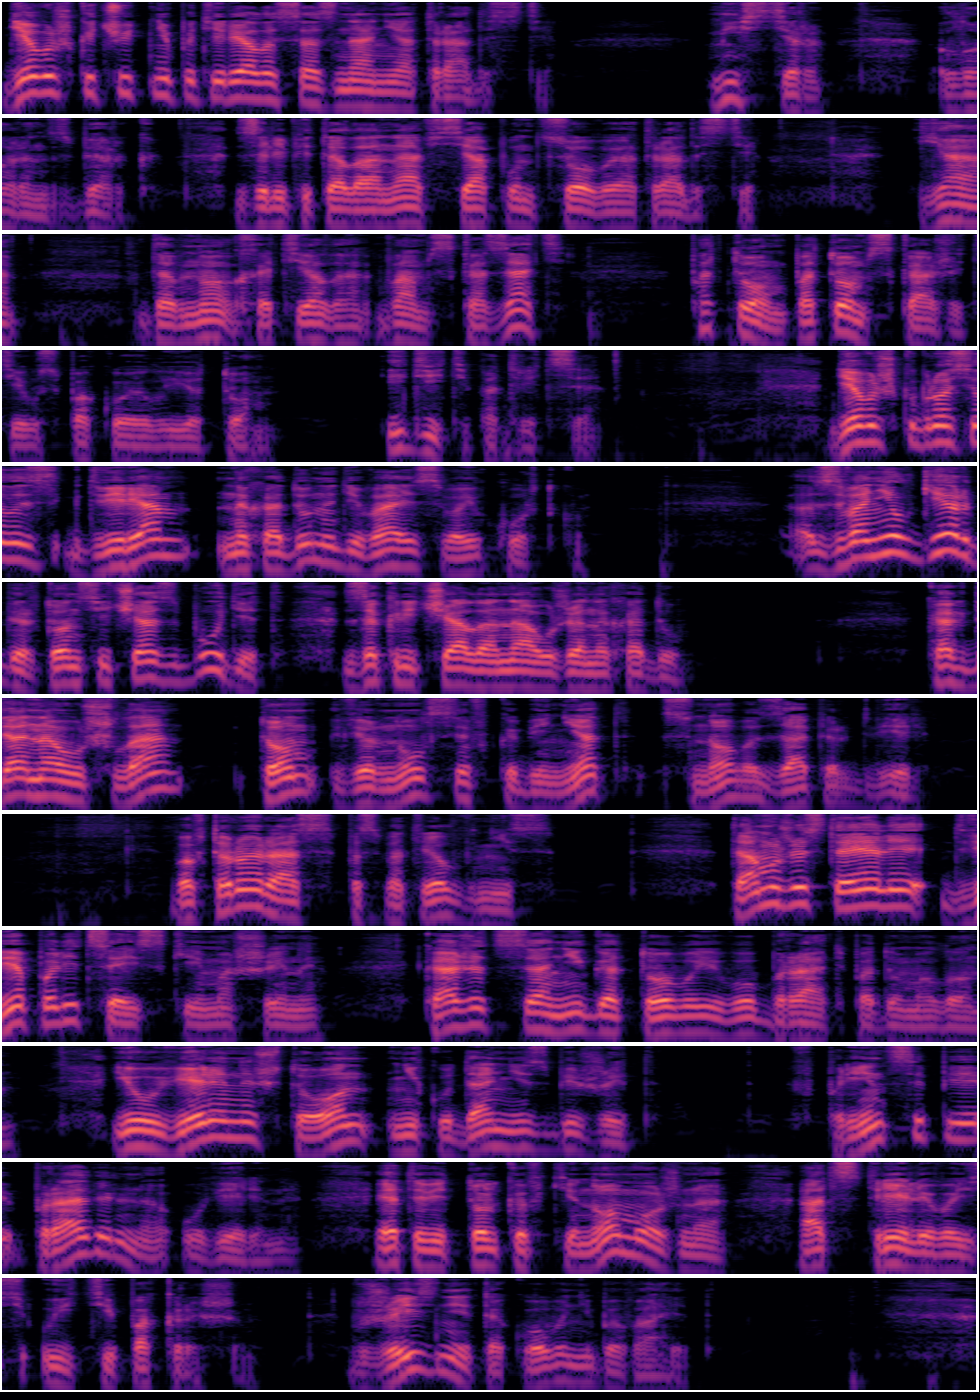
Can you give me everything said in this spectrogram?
Девушка чуть не потеряла сознание от радости. — Мистер Лоренсберг, — залепетала она, вся пунцовая от радости, — я давно хотела вам сказать... — Потом, потом скажете, — успокоил ее Том. — Идите, Патриция. Девушка бросилась к дверям, на ходу надевая свою куртку. «Звонил Герберт, он сейчас будет!» — закричала она уже на ходу. Когда она ушла, том вернулся в кабинет, снова запер дверь. Во второй раз посмотрел вниз. Там уже стояли две полицейские машины. Кажется, они готовы его брать, подумал он, и уверены, что он никуда не сбежит. В принципе, правильно уверены. Это ведь только в кино можно, отстреливаясь, уйти по крышам. В жизни такого не бывает.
